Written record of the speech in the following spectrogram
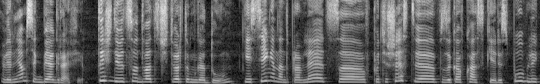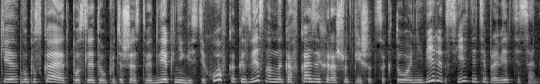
Вернемся к биографии. В 1924 году Есенин отправляется в путешествие в Закавказский Кавказские республики, выпускает после этого путешествия две книги стихов. Как известно, на Кавказе хорошо пишется. Кто не верит, съездите, проверьте сами.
